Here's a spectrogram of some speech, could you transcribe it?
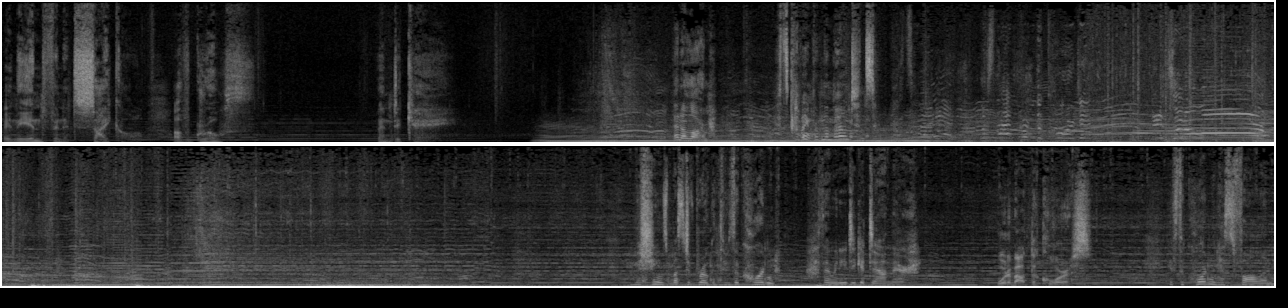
in the infinite cycle of growth and decay. An alarm. It's coming from the mountains. Was that from the cordon? It's an alarm! The machines must have broken through the cordon. Then we need to get down there. What about the chorus? If the cordon has fallen,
